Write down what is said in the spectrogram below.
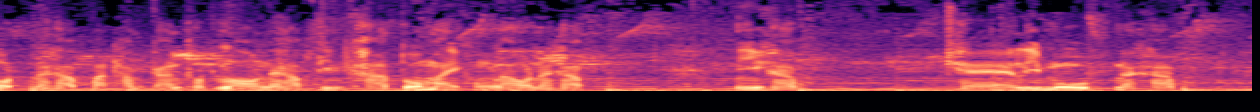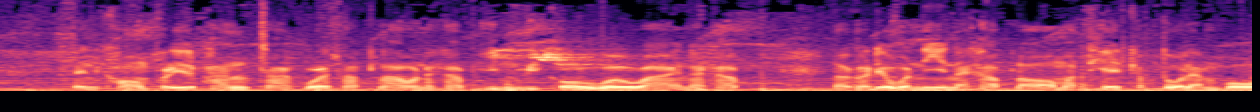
รถนะครับ มาทำการทดลองนะครับ สินค้าตัวใหม่ของเรานะครับ นี่ครับ Care Remove นะครับ เป็นของผลิตภัณฑ์จากบริษัทเรานะครับ Invigo Worldwide นะครับ แล้วก็เดี๋ยววันนี้นะครับ เราเอามาเทสกับตัว Lambo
